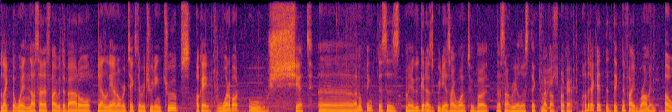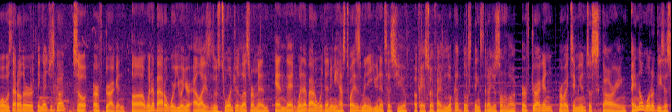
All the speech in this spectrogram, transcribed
Like the win. Not satisfied with the battle. Yan Liang overtakes the retreating troops. Okay, what about Ooh, shit. Uh, I don't think this is... I mean, I could get as greedy as I want to, but that's not realistic. Back up. Okay. How did I get the dignified raiment? Oh, what was that other thing I just got? So, Earth Dragon. Uh, win a battle where you and your allies lose 200 lesser men, and then win a battle where the enemy has twice as many units as you. Okay, so if I look at those things that I just unlocked, Earth Dragon provides immune to scarring. I know one of these is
